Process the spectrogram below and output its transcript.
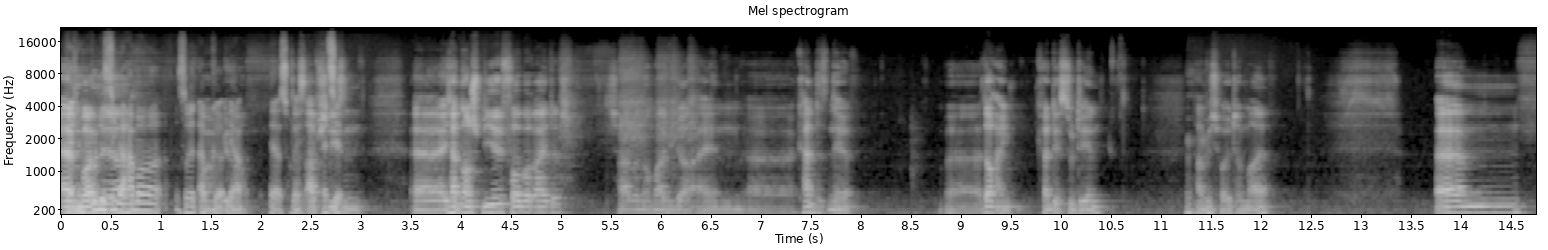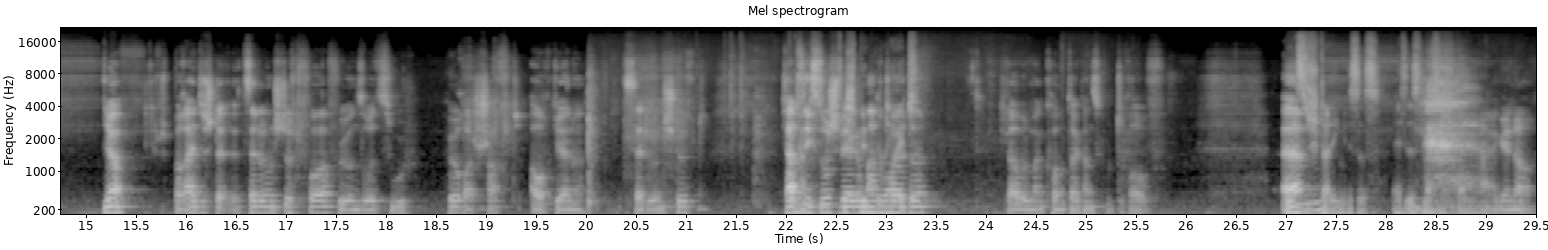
Ähm, wollen Bundesliga wir haben wir soweit wollen wir, abge... genau, Ja, ja, das abschließen? Äh, ich habe noch ein Spiel vorbereitet. Ich habe nochmal wieder ein äh, kanntest, nee, äh, doch ein kanntest du den? Mhm. Habe ich heute mal. Ähm, ja, ich bereite Zettel und Stift vor für unsere Zuhörerschaft. Auch gerne Zettel und Stift. Ich habe es Ja, nicht so schwer gemacht heute. Ich glaube, man kommt da ganz gut drauf. Lasse Ähm, Stalling ist es. Es ist Lasse Stalling. ja, genau.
